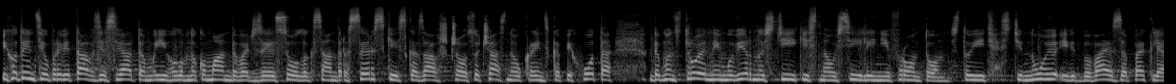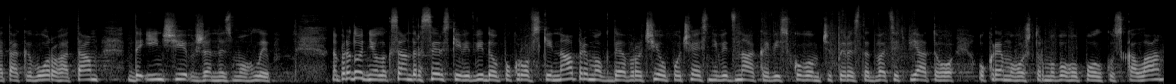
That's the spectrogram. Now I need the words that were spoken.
Піхотинців привітав зі святом і головнокомандувач ЗСУ Олександр Сирський. Сказав, що сучасна українська піхота демонструє неймовірну стійкість на усій лінії фронту. Стоїть стіною і відбиває запеклі атаки ворога там, де інші вже не змогли б. Напередодні Олександр Сирський відвідав Покровський напрямок, де вручив почесні відзнаки військовим 425-го окремого штурмового полку Скала.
